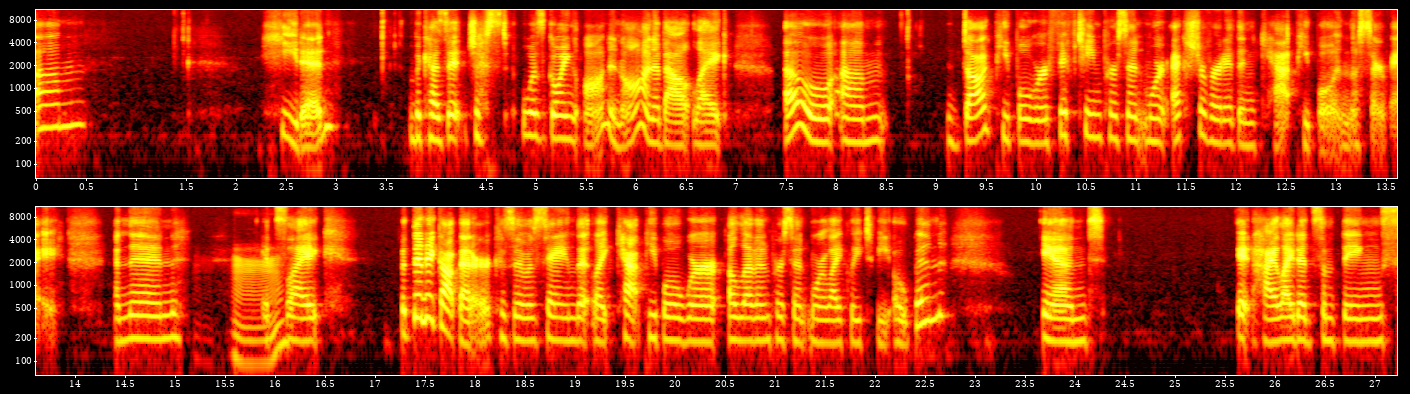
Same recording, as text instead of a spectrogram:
um heated because it just was going on and on about like oh um dog people were 15% more extroverted than cat people in the survey and then Mhm. it's like but then it got better because it was saying that like cat people were 11% more likely to be open and it highlighted some things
